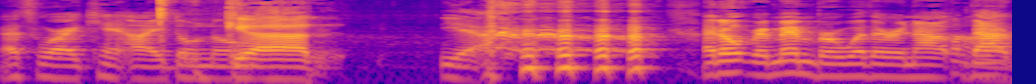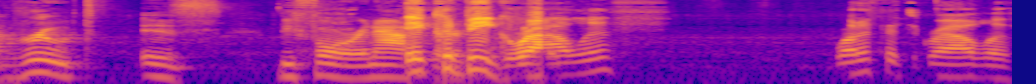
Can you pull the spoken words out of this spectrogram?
That's where I can't. I don't know. got it. Yeah. I don't remember whether or not that route is before and after. It could be Growlithe. What if it's Growlithe?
